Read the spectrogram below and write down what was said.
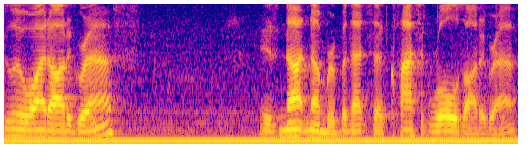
Jaleel White autograph is not numbered, but that's a classic Roles autograph.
